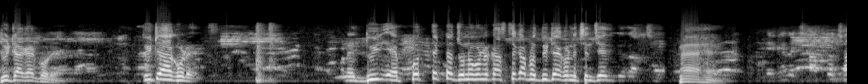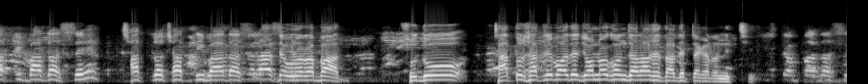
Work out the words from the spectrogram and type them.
দুই টাকা করে। দুই টাকা করে? মানে দুই প্রত্যেকটা জনগণের কাছ থেকে আপনারা দুই টাকা করে নিচ্ছেন যে হ্যাঁ হ্যাঁ। এখানে ছাত্র ছাত্রী বাদ আছে ছাত্র ছাত্রী বাদ আছে। আছে ওনারা বাদ। শুধু ছাত্র ছাত্রী বাদে জনগণ যারা আছে তাদের টাকাটা নিচ্ছি। স্টাফ বাদ আছে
